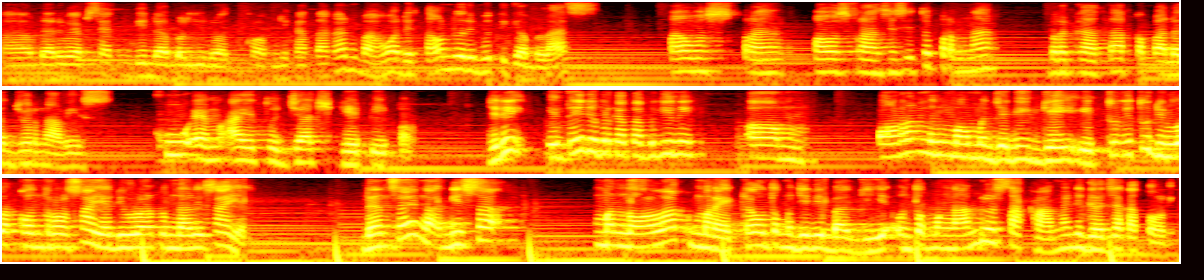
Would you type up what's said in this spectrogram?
uh, dari website dw.com dikatakan bahwa di tahun 2013 Paus Paus Francis itu pernah berkata kepada jurnalis, "Who am I to judge gay people?" Jadi intinya dia berkata begini, um, orang mau menjadi gay itu itu di luar kontrol saya, di luar kendali saya dan saya nggak bisa menolak mereka untuk menjadi bagi untuk mengambil sakramen di gereja Katolik.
